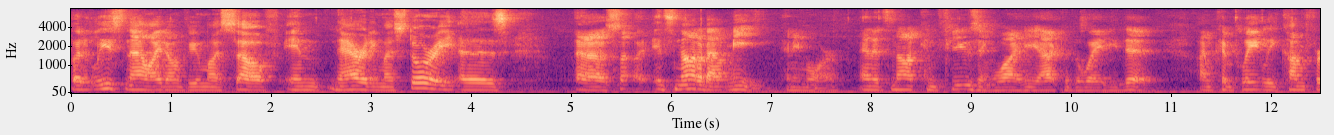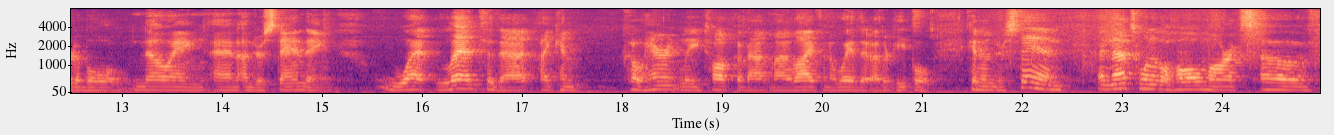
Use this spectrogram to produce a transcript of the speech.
But at least now I don't view myself in narrating my story as uh, it's not about me anymore. And it's not confusing why he acted the way he did. I'm completely comfortable knowing and understanding what led to that. I can coherently talk about my life in a way that other people can understand. And that's one of the hallmarks of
